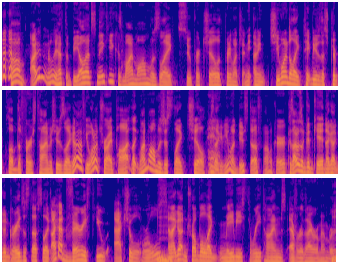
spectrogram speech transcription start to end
um, I didn't really have to be all that sneaky because my mom was like super chill with pretty much any. I mean, she wanted to like take me to the strip club the first time, and she was like, "Oh, if you want to try pot," like my mom was just like chill. She's like, "If you want to do stuff, I don't care," because I was a good kid and I got good grades and stuff. So like, I had very few actual rules, and I got in trouble like maybe three times ever that I remember.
